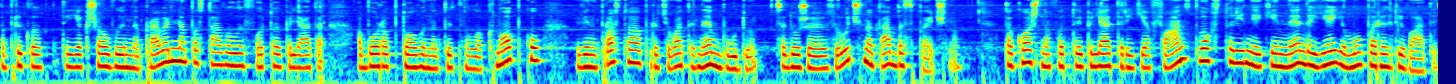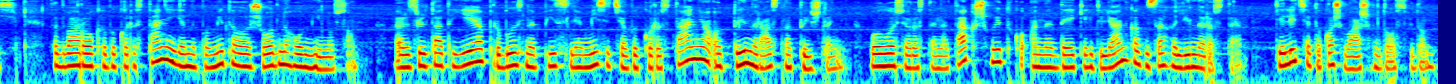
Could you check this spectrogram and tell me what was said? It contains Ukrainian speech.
Наприклад, якщо ви неправильно поставили фотоепілятор або раптово натиснули кнопку, він просто працювати не буде. Це дуже зручно та безпечно. Також на фотоепіляторі є фан з двох сторін, який не дає йому перегріватись. За два роки використання я не помітила жодного мінуса. Результат є приблизно після місяця використання один раз на тиждень. Волосся росте не так швидко, а на деяких ділянках взагалі не росте. Діліться також вашим досвідом.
